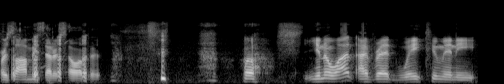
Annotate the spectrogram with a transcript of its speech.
Or zombies that are celibate. you know what? I've read way too many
